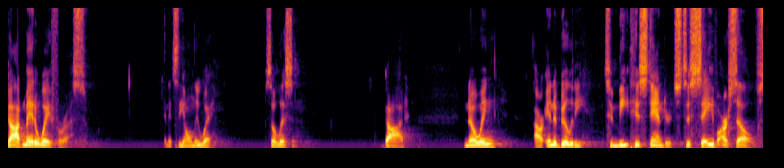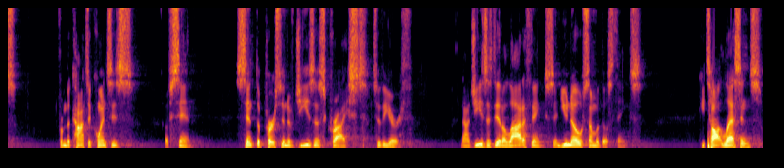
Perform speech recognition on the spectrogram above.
God made a way for us, and it's the only way. So listen God, knowing our inability to meet His standards, to save ourselves from the consequences of sin, sent the person of Jesus Christ to the earth. Now, Jesus did a lot of things, and you know some of those things. He taught lessons,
